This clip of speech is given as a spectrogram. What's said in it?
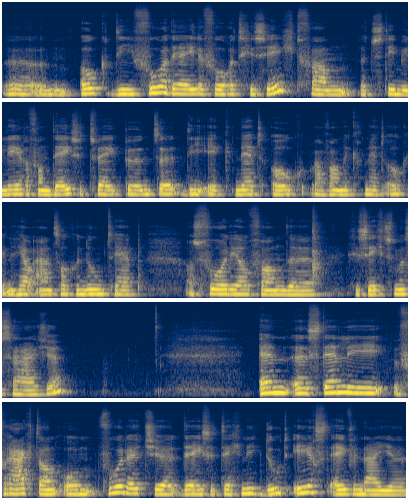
um, ook die voordelen voor het gezicht van het stimuleren van deze twee punten, die ik net ook, waarvan ik net ook een heel aantal genoemd heb als voordeel van de gezichtsmassage. En uh, Stanley vraagt dan om, voordat je deze techniek doet, eerst even naar je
